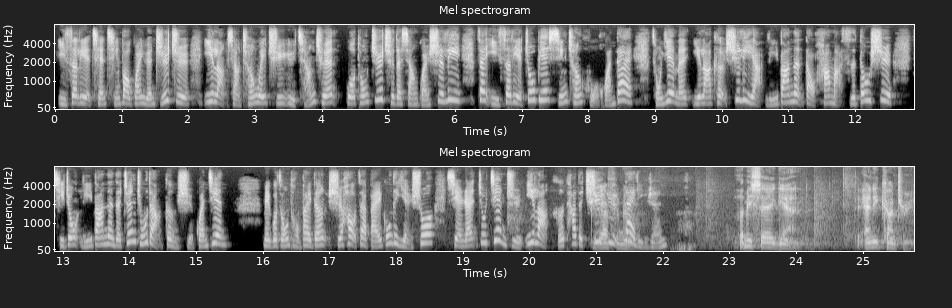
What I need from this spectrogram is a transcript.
以色列前情报官员直指，伊朗想成为区域强权，伙同支持的相关势力在以色列周边形成火环带，从也门、伊拉克、叙利亚、黎巴嫩到哈马斯都是，其中黎巴嫩的真主党更是关键。美国总统拜登十号在白宫的演说，显然就剑指伊朗和他的区域代理人。Let me say again to any country.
